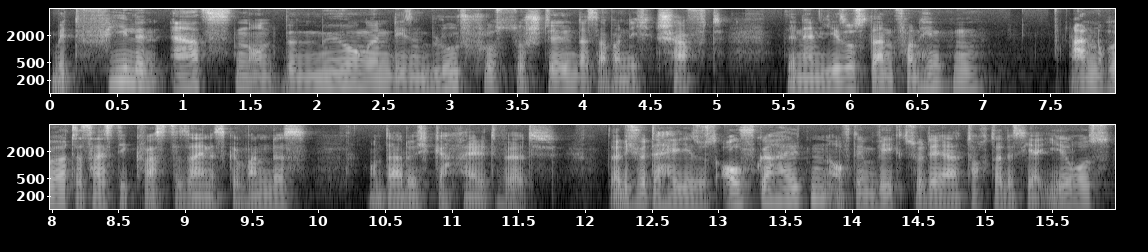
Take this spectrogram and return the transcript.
mit vielen Ärzten und Bemühungen diesen Blutfluss zu stillen, das aber nicht schafft, den Herrn Jesus dann von hinten anrührt, das heißt die Quaste seines Gewandes und dadurch geheilt wird. Dadurch wird der Herr Jesus aufgehalten auf dem Weg zu der Tochter des Jairus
